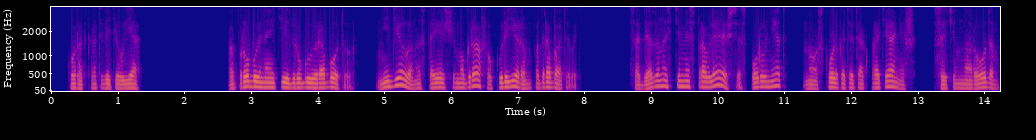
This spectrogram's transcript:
— коротко ответил я. «Попробуй найти другую работу. Не дело настоящему графу курьером подрабатывать. С обязанностями справляешься, спору нет, но сколько ты так протянешь с этим народом?»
